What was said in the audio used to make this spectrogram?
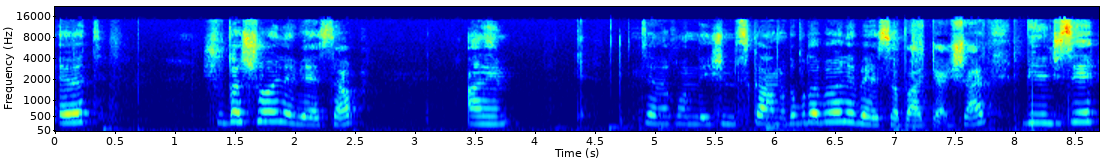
evet. Şurada şöyle bir hesap hani telefonda işimiz kalmadı. Bu da böyle bir hesap arkadaşlar. Birincisi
